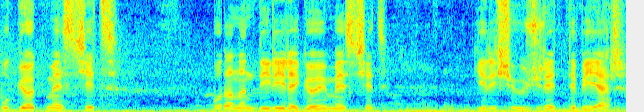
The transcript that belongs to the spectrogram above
Bu Gök Mescit buranın diliyle Göy Mescit girişi ücretli bir yer.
